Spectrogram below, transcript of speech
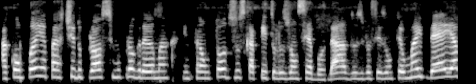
Acompanhe a partir do próximo programa. Então, todos os capítulos vão ser abordados e vocês vão ter uma ideia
